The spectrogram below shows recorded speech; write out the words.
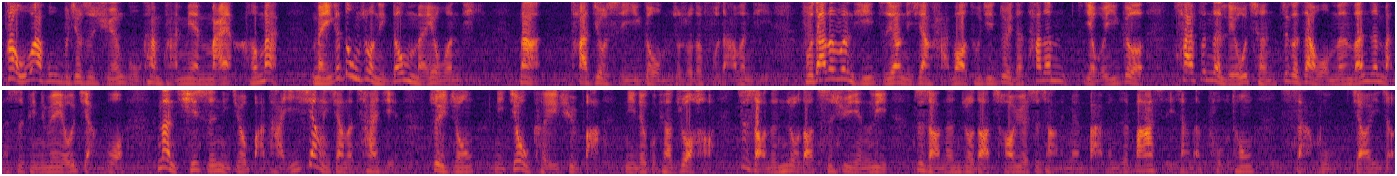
它无外乎不就是选股、看盘面、买和卖，每一个动作你都没有问题，那。它就是一个我们所说的复杂问题，复杂的问题，只要你像海豹突击队的，它的有一个拆分的流程，这个在我们完整版的视频里面有讲过。那其实你就把它一项一项的拆解，最终你就可以去把你的股票做好，至少能做到持续盈利，至少能做到超越市场里面百分之八十以上的普通散户交易者。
